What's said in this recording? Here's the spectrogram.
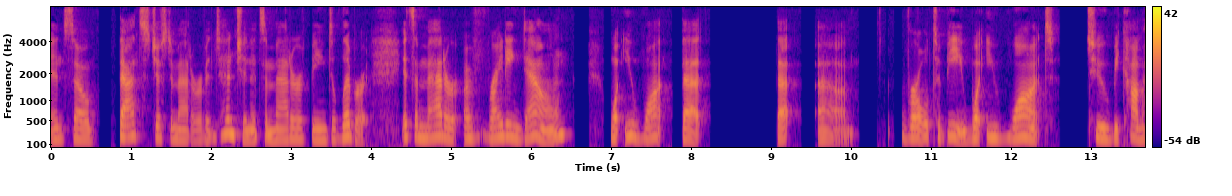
And so that's just a matter of intention. It's a matter of being deliberate. It's a matter of writing down what you want that that um, role to be, what you want to become.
